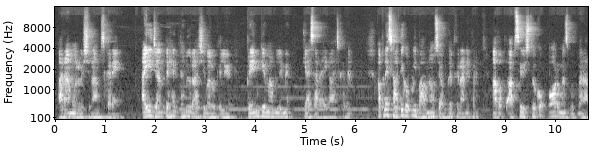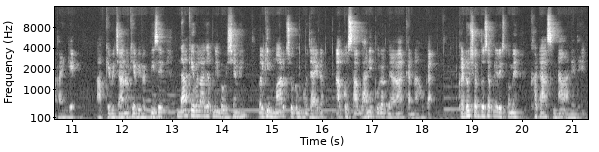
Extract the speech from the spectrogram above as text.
आराम और विश्राम करें। आइए जानते हैं धनु राशि वालों के लिए प्रेम के मामले में कैसा रहेगा आज का दिन। अपने साथी को अपनी भावनाओं से अवगत कराने पर आप आपसी रिश्तों को और मज़बूत बना पाएँगे। आपके विचारों की अभिव्यक्ति से न केवल आज अपने भविष्य में ही, बल्कि मार्ग सुगम हो जाएगा। आपको सावधानी पूर्वक व्यवहार करना होगा। कटु शब्दों से अपने रिश्तों में खटास ना आने दें।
